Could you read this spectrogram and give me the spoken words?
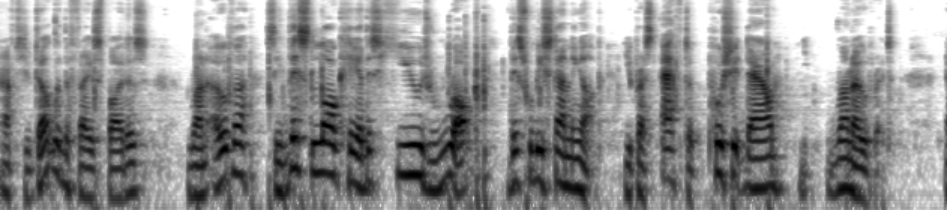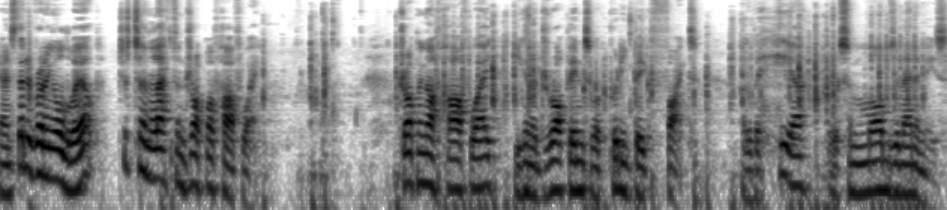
After you've dealt with the phase spiders, run over. See this log here, this huge rock, this will be standing up. You press F to push it down, run over it. Now instead of running all the way up, just turn left and drop off halfway. Dropping off halfway, you're going to drop into a pretty big fight. Over here, there are some mobs of enemies.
